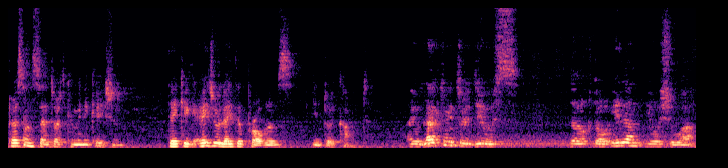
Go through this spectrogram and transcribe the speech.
person-centered communication, taking age-related problems into account. I would like to introduce Dr. Ilan Yehoshua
